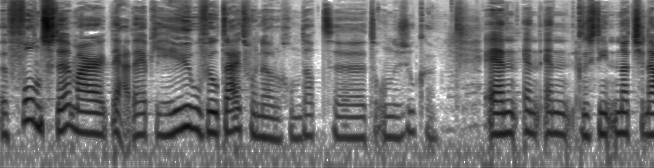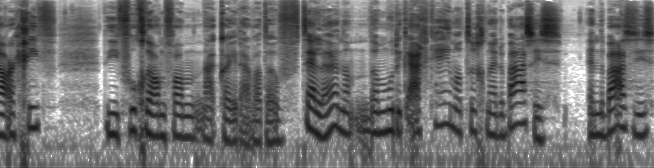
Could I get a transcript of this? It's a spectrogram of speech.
uh, vondsten. Maar ja, daar heb je heel veel tijd voor nodig om dat uh, te onderzoeken. En, en, en dus die Nationaal Archief, die vroeg dan van, nou kan je daar wat over vertellen? En dan, dan moet ik eigenlijk helemaal terug naar de basis. En de basis is,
